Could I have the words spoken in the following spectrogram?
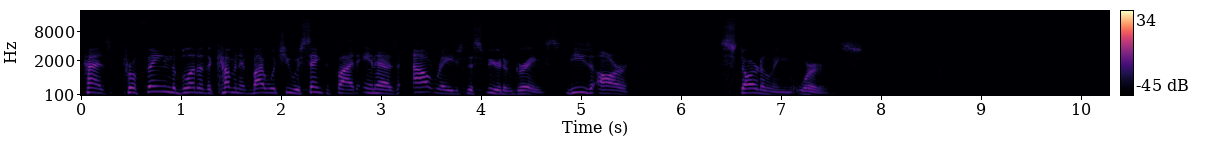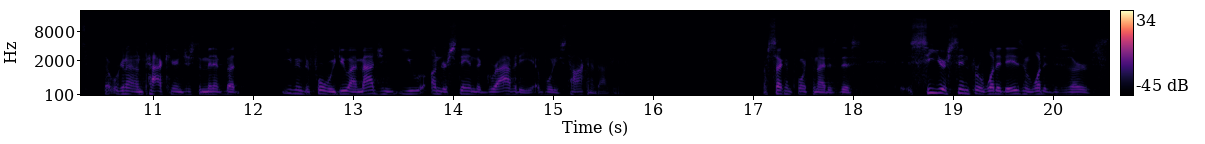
has profaned the blood of the covenant by which he was sanctified, and has outraged the Spirit of grace? These are startling words that we're going to unpack here in just a minute. But even before we do, I imagine you understand the gravity of what he's talking about here. Our second point tonight is this see your sin for what it is and what it deserves.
